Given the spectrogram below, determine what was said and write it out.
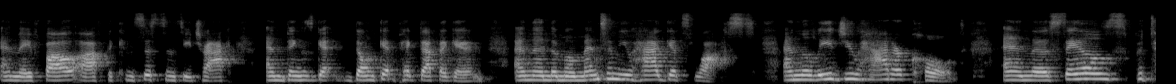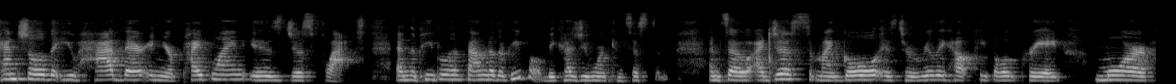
and they fall off the consistency track and things get don't get picked up again. And then the momentum you had gets lost and the leads you had are cold. And the sales potential that you had there in your pipeline is just flat. And the people have found other people because you weren't consistent. And so i just my goal is to really help people create more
